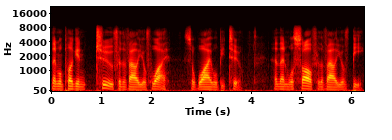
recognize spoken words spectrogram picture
Then we'll plug in 2 for the value of y. So y will be 2 and then we'll solve for the value of b.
